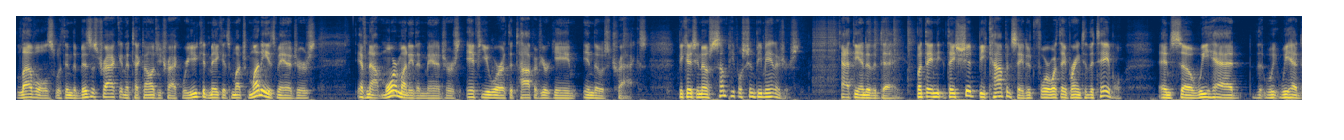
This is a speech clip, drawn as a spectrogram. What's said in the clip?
levels within the business track and the technology track where you could make as much money as managers, if not more money than managers, if you were at the top of your game in those tracks. Because you know, some people shouldn't be managers at the end of the day, but they they should be compensated for what they bring to the table. And so we had we, we had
